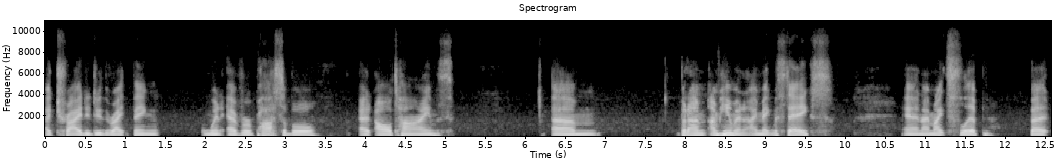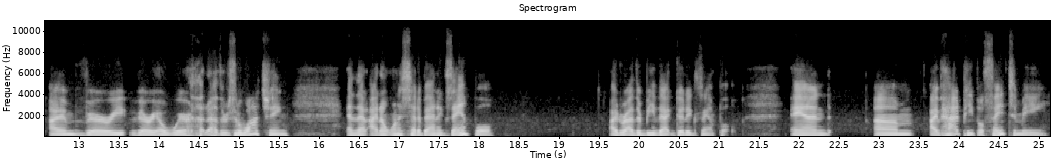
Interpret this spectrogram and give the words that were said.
i try to do the right thing whenever possible at all times um, but I'm I'm human. I make mistakes and I might slip, but I am very very aware that others are watching and that I don't want to set a bad example. I'd rather be that good example. And um, I've had people say to me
